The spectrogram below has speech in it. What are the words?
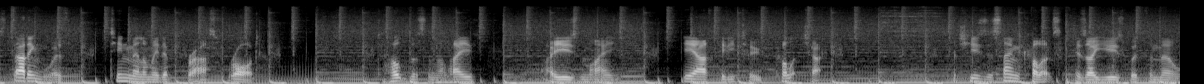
starting with 10mm brass rod. To hold this in the lathe, I used my ER32 collet chuck, which uses the same collets as I use with the mill.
